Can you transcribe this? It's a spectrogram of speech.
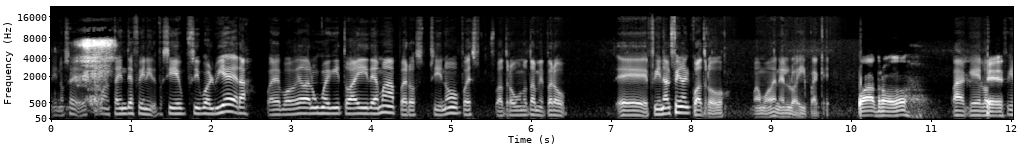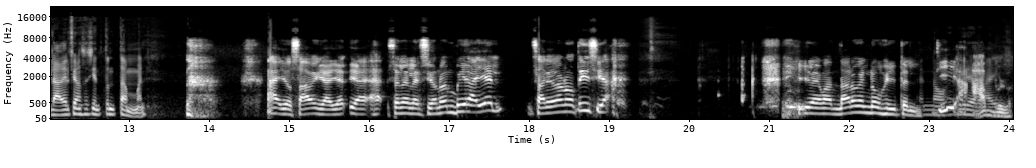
Y no sé, esto está indefinido. Si, si volviera, pues voy a dar un jueguito ahí de más, pero si no, pues 4-1 también. Pero eh, final, final 4-2. Vamos a tenerlo ahí para que. 4-2. Para que los de eh. Filadelfia no se sientan tan mal. ah, ellos saben, y ayer se le lesionó en vida ayer, salió la noticia. y le mandaron el no-hitter. Diablo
